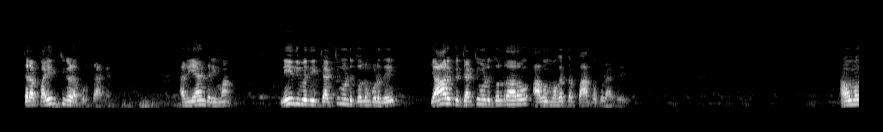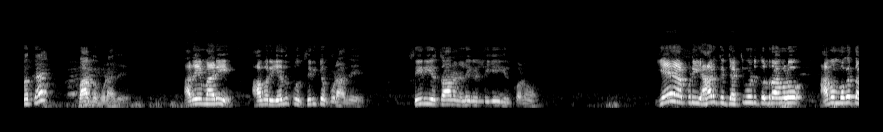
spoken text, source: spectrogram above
சில பயிற்சிகளை கொடுத்தாங்க. அது ஏன் தெரியுமா? நீதிபதி ஜட்ஜ்மெண்ட் சொல்லும் பொழுது யாருக்கு ஜட்ஜ்மெண்ட் சொல்கிறாரோ அவன் முகத்தை பார்க்கக்கூடாது அவன் முகத்தை பார்க்கக்கூடாது அதே மாதிரி அவர் எதுக்கும் சிரிக்கக்கூடாது சீரியஸான நிலைகளிலேயே இருக்கணும். ஏன் அப்படி யாருக்கு ஜட்ஜ்மெண்ட் சொல்றாங்களோ அவன் முகத்தை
